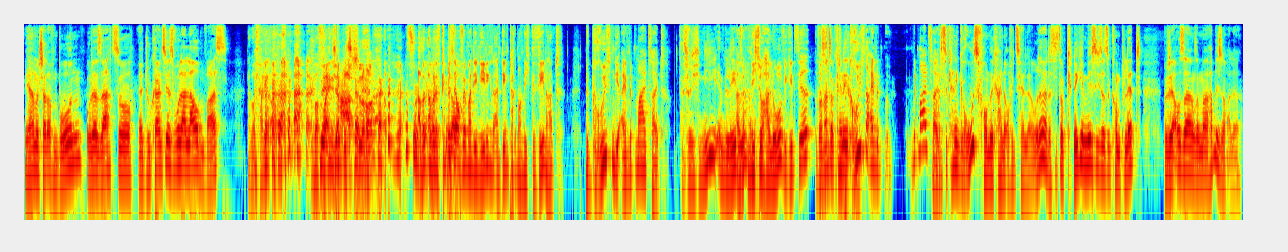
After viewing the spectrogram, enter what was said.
ja, man steht auf dem Boden oder sagt so, ja, du kannst dir das wohl erlauben, was? Aber vor allem auch, aber vor allem gibt es, Arschloch. aber, aber das gibt es Genau. ja auch, wenn man denjenigen an dem Tag noch nicht gesehen hat. Begrüßen die einen mit Mahlzeit. Das würde ich nie im Leben Also machen. nicht so Hallo, wie geht's dir? Sondern keine- begrüßen einen mit, mit Aber das Mahlzeit. ist doch keine Grußformel, keine offizielle, oder? Das ist doch knickemäßig, das ist so komplett, würde der auch sagen, sag mal, haben die noch alle?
